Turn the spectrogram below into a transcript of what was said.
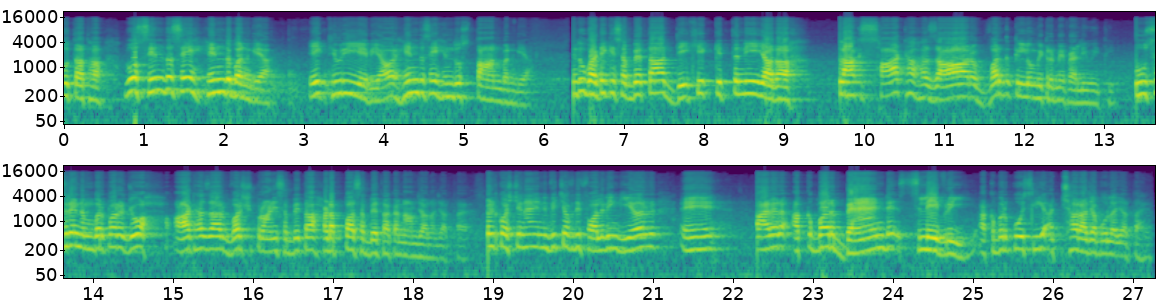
होता था। वो सिंध से हिंद बन गया। एक थ्योरी ये भी है, और हिंद से हिंदुस्तान बन गया। सिंधु घाटी की सभ्यता देखिए कितनी ज़्यादा, लाख साठ हज़ार वर्ग किलोमीटर में फैली हुई थी। दूसरे नंबर पर जो 8000 वर्ष पुरानी सभ्यता, हड़प्पा सभ्यता का नाम जाना जाता है। क्वेश्चन है in which of the following year Akbar banned slavery Akbar को इसलिए अच्छा राजा बोला जाता है।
